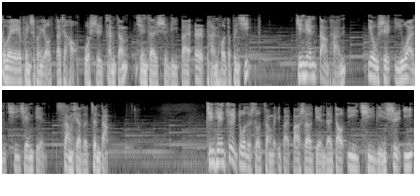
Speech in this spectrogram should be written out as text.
各位粉丝朋友，大家好，我是蔡明彰，现在是礼拜二盘后的分析。今天大盘又是一万七千点上下的震荡，今天最多的时候涨了一百八十二点，来到一七零四一，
